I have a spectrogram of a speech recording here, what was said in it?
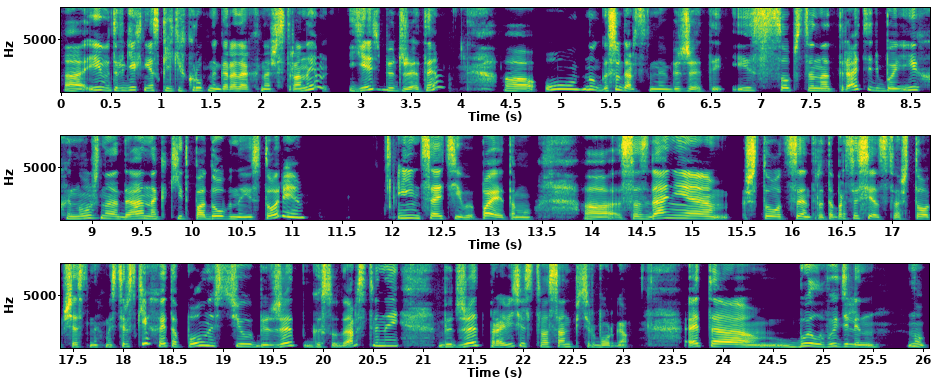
а, и в других нескольких крупных городах нашей страны есть бюджеты, а, у, ну, государственные бюджеты. И, собственно, тратить бы их нужно, да, на какие-то подобные истории, инициативы. Поэтому э, создание что Центра добрососедства, что общественных мастерских – это полностью бюджет государственный, бюджет правительства Санкт-Петербурга. Это был выделен, ну,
